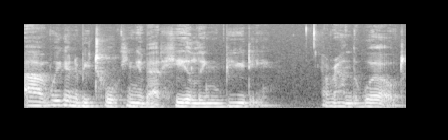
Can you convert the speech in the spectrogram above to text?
uh, we're going to be talking about healing beauty around the world.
